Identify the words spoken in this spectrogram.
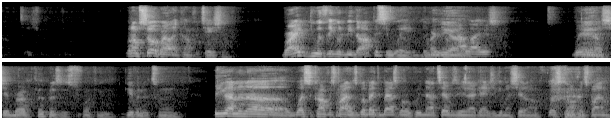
confrontation when I'm drunk. When I'm sober, I like confrontation. Right? You would think it would be the opposite way, but you know, Yeah. outliers. We ain't Yeah. that shit, bro. Clippers is fucking giving it to him. But you got in uh, Western Conference Finals. Go back to basketball quick. Now, Tevin, and I can actually get my shit off. Western Conference Final.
